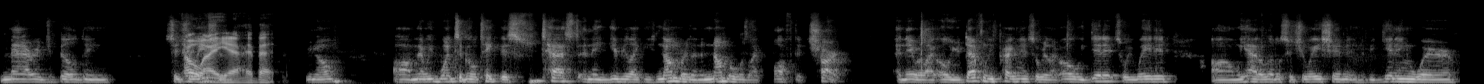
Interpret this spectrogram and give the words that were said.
marriage building situation. Oh I, yeah, I bet. You know. Um, then we went to go take this test and they give you like these numbers and the number was like off the chart. And they were like, oh, you're definitely pregnant. So we are like, oh, we did it. So we waited. Um, we had a little situation in the beginning where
